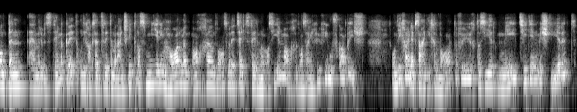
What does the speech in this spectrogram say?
und dann haben wir über das Thema geredet und ich habe gesagt, jetzt reden wir eigentlich nicht, was wir im Harmen machen und was wir jetzt, jetzt reden wir, was ihr macht, was eigentlich eure Aufgabe ist. Und ich habe ihnen gesagt, ich erwarte von euch, dass ihr mehr Zeit investiert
